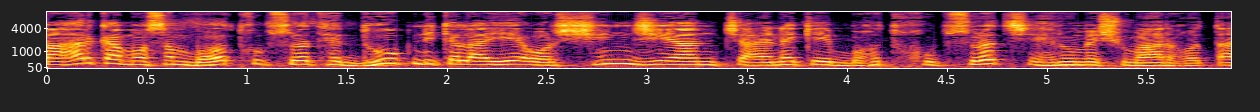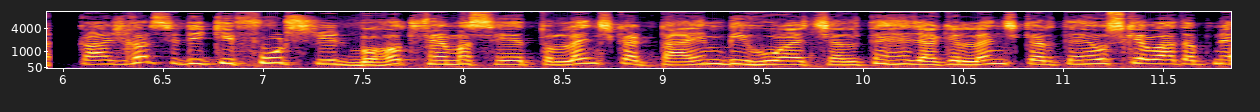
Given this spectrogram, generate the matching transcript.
बाहर का मौसम बहुत खूबसूरत है। धूप निकल आई है और शिनजियान चाइना के बहुत खूबसूरत शहरों में शुमार होता काशगर सिटी की फ़ूड स्ट्रीट बहुत फ़ेमस है तो लंच का टाइम भी हुआ है चलते हैं जाके लंच करते हैं उसके बाद अपने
